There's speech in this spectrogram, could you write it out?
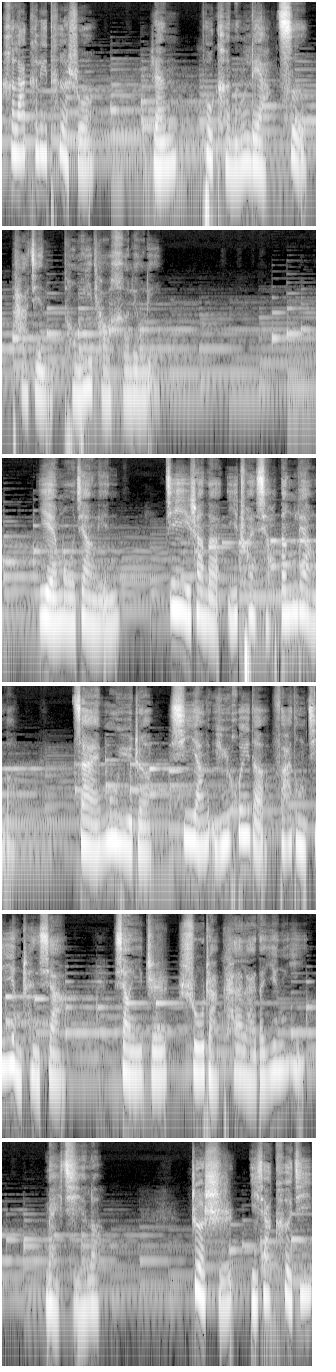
赫拉克利特说：“人。”不可能两次踏进同一条河流里。夜幕降临，机翼上的一串小灯亮了，在沐浴着夕阳余晖的发动机映衬下，像一只舒展开来的鹰翼，美极了。这时，一架客机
